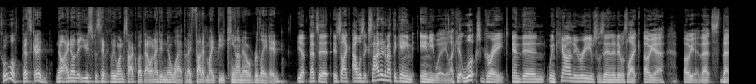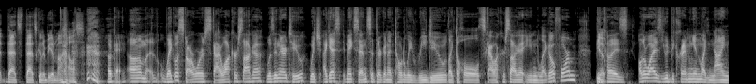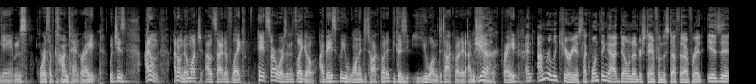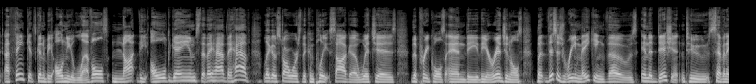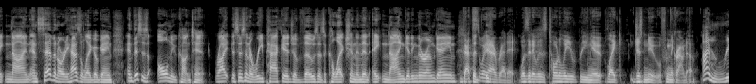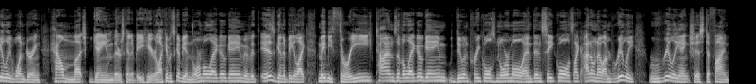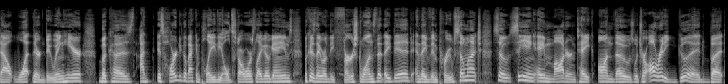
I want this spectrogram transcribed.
Cool. That's good. No, I know that you specifically wanted to talk about that one. I didn't know why, but I thought it might be Keanu related. Yep, that's it. It's like I was excited about the game anyway. Like it looks great, and then when Keanu Reeves was in it, it was like, oh yeah, oh yeah, that's that that's that's going to be in my house. okay. Um, Lego Star Wars Skywalker Saga was in there too, which I guess it makes sense that they're going to totally redo like the whole Skywalker Saga in Lego form because yep. otherwise you would be cramming in like nine games worth of content, right? Which is I don't I don't know much outside of like hey, it's Star Wars and it's Lego. I basically wanted to talk about it because you wanted to talk about it, I'm sure, yeah. right? And I'm really curious. Like, one thing I don't understand from the stuff that I've read is it, I think it's going to be all new levels, not the old games that they have. They have Lego Star Wars The Complete Saga, which is the prequels and the, the originals, but this is remaking those in addition to 7, 8, and 9. And 7 already has a Lego game, and this is all new content right? This isn't a repackage of those as a collection and then eight and nine getting their own game. That's the, the way I read it. Was that it was totally renewed, like just new from the ground up. I'm really wondering how much game there's going to be here. Like if it's going to be a normal Lego game, if it is going to be like maybe three times of a Lego game doing prequels, normal, and then sequel. It's like I don't know. I'm really, really anxious to find out what they're doing here because I, it's hard to go back and play the old Star Wars Lego games because they were the first ones that they did and they've improved so much. So seeing a modern take on those, which are already good, but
